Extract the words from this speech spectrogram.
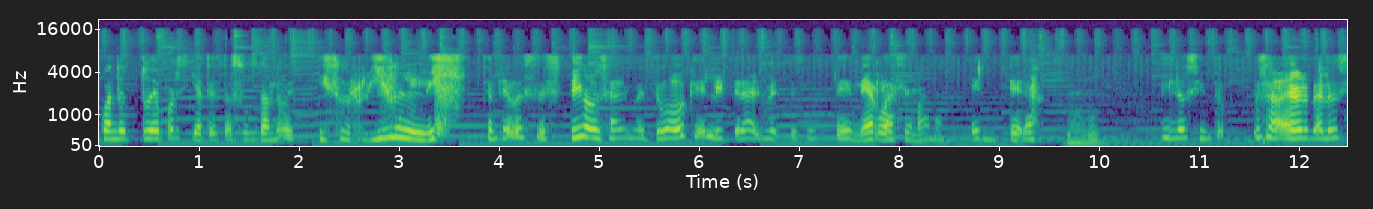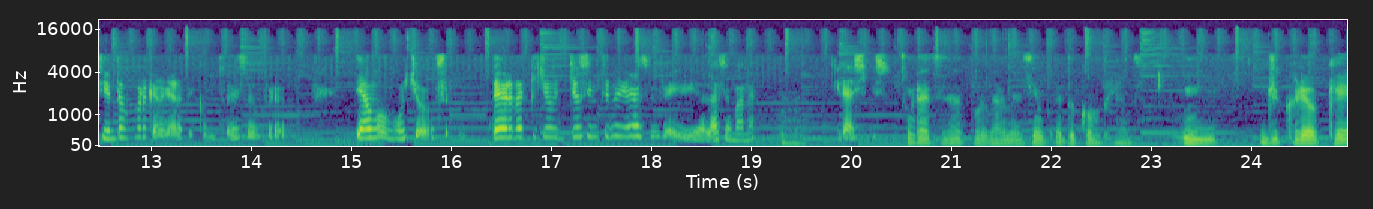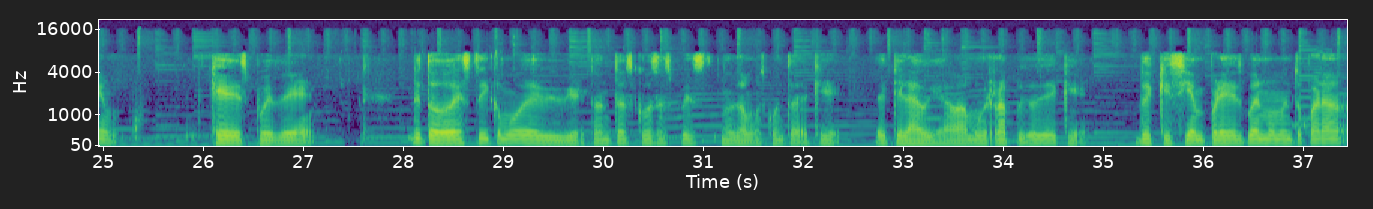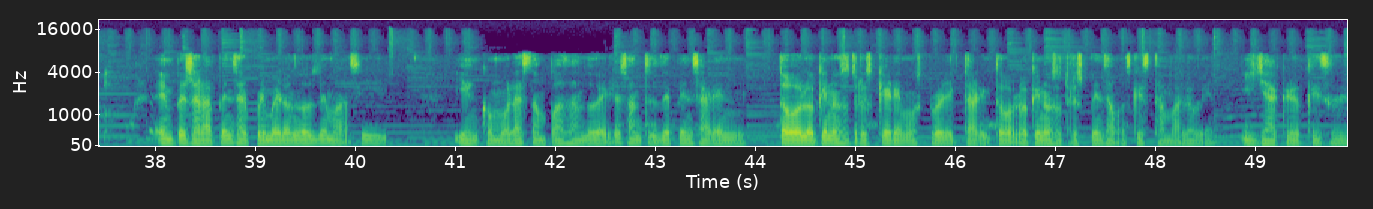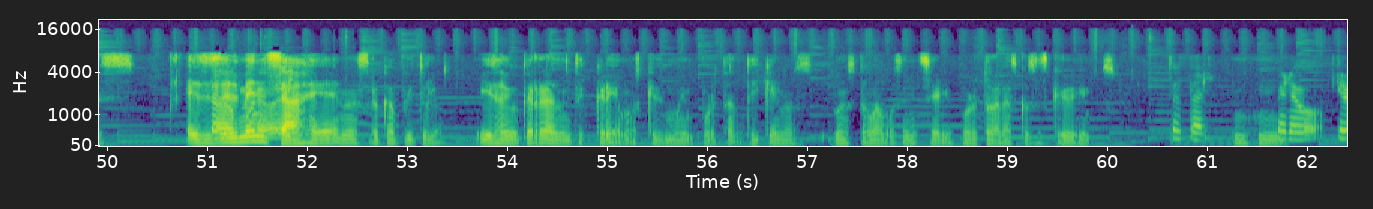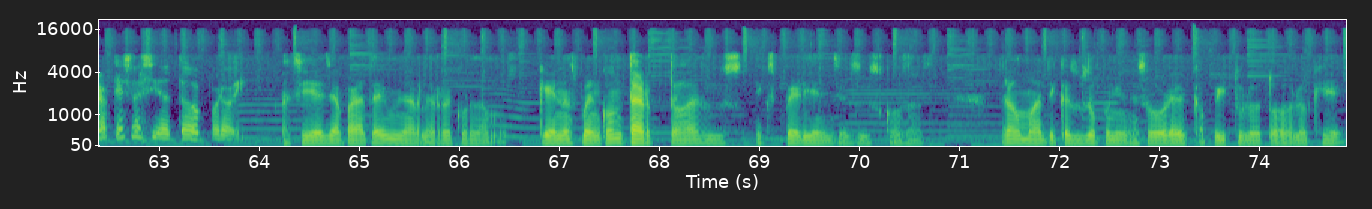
cuando tú de por sí ya te estás juzgando es, horrible. Santiago es testigo, o sea, me tuvo que literalmente sostener la semana entera. Y lo siento, o sea, de verdad lo siento por cargarte con todo eso, pero te amo mucho. de verdad que yo, yo siento que no hubiera sobrevivido la semana. Gracias. Gracias por darme siempre tu confianza. Yo creo que, que después de, de todo esto y como de vivir tantas cosas, pues nos damos cuenta de que, de que la vida va muy rápido y de que de que siempre es buen momento para empezar a pensar primero en los demás y, y en cómo la están pasando ellos antes de pensar en todo lo que nosotros queremos proyectar y todo lo que nosotros pensamos que está mal o bien. Y ya creo que eso es, ese es el mensaje de nuestro capítulo. Y es algo que realmente creemos que es muy importante y que nos, nos tomamos en serio por todas las cosas que vivimos. Total. Pero creo que eso ha sido todo por hoy. Así es, ya para terminar les recordamos que nos pueden contar todas sus experiencias, sus cosas traumáticas, sus opiniones sobre el capítulo, todo lo que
